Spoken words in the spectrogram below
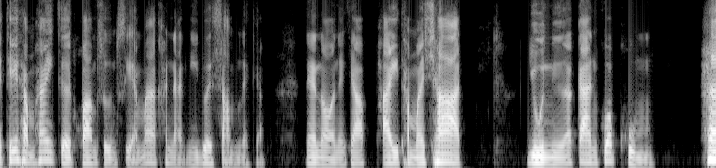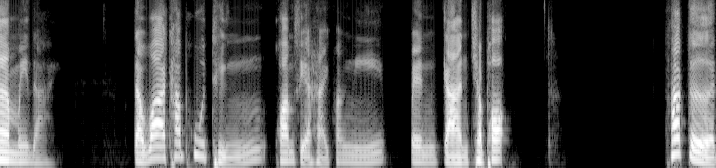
ตุที่ทำให้เกิดความสูญเสียมากขนาดนี้ด้วยซ้ำนะครับ แน่นอนนะครับภัยธรรมชาติ อยู่เหนือการควบคุม ห้ามไม่ได้ แต่ว่าถ้าพูดถึงความเสียหายครั้งนี้เป็นการเฉพาะ ถ้าเกิด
